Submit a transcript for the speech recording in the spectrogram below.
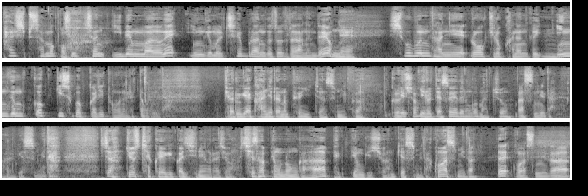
83억 7,200만 원의 임금을 체불한 것으로 드러났는데요. 네. 15분 단위로 기록하는 그 임금 꺾기 수법까지 동원을 했다고 합니다. 벼룩의 간이라는 표현이 있지 않습니까? 그렇죠. 이, 이럴 때 써야 되는 거 맞죠? 맞습니다. 알겠습니다. 자, 뉴스 체크 여기까지 진행을 하죠. 시사평론가 백병규 씨와 함께 했습니다. 고맙습니다. 네, 고맙습니다.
